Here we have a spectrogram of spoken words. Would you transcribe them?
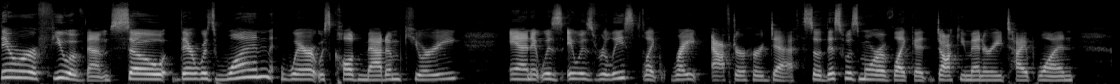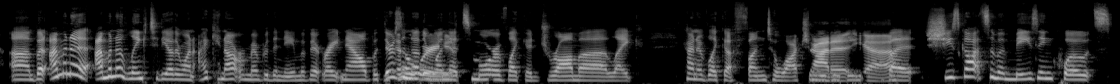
there were a few of them. So there was one where it was called madame curie and it was it was released like right after her death. So this was more of like a documentary type one um, but I'm gonna I'm gonna link to the other one. I cannot remember the name of it right now, but there's no another worries. one that's more of like a drama, like kind of like a fun to watch got movie. It, yeah. But she's got some amazing quotes.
